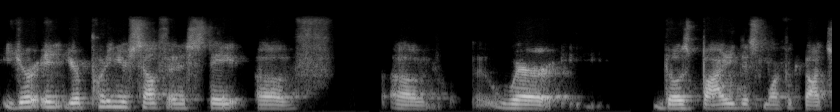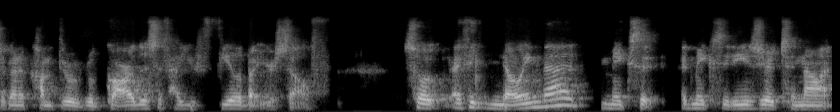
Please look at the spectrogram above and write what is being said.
you're in, you're putting yourself in a state of of where those body dysmorphic thoughts are going to come through regardless of how you feel about yourself. So I think knowing that makes it it makes it easier to not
